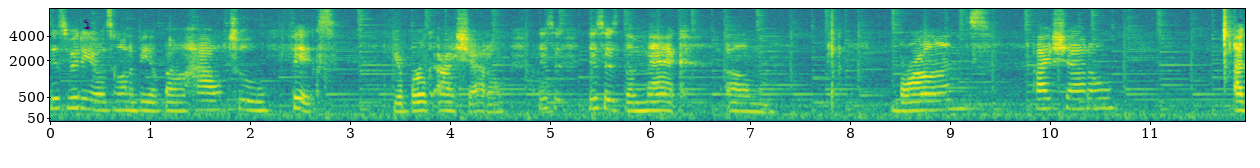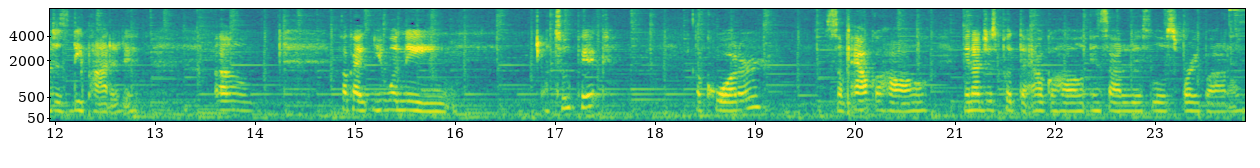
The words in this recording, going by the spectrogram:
this video is going to be about how to fix your broke eyeshadow. This is this is the MAC um, bronze eyeshadow. I just depotted it. Um, okay, you will need a toothpick, a quarter, some alcohol, and I just put the alcohol inside of this little spray bottle.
